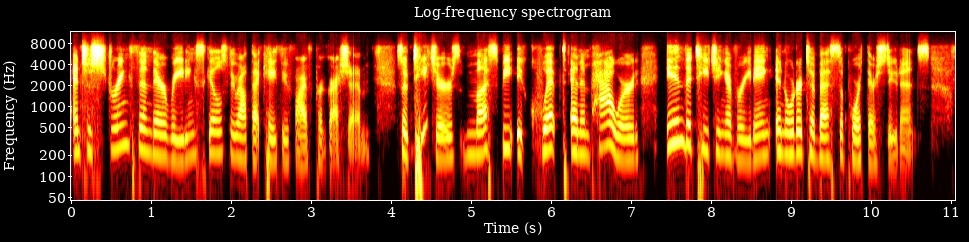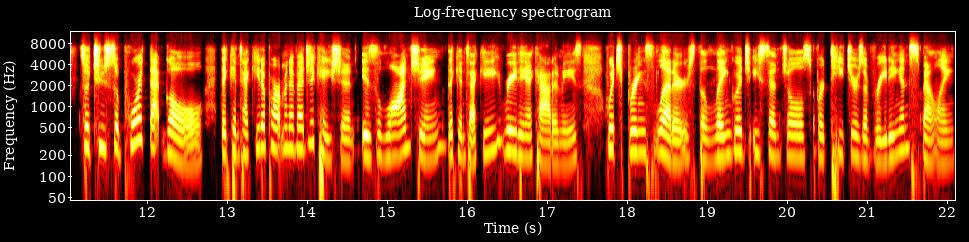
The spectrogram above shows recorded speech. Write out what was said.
and to strengthen their reading skills throughout that K through 5 progression. So teachers must be equipped and empowered in the teaching of reading in order to best support their students. So to support that goal, the Kentucky Department of Education is launching the Kentucky Reading Academies, which brings LETRS, the language essentials for teachers of reading and spelling,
